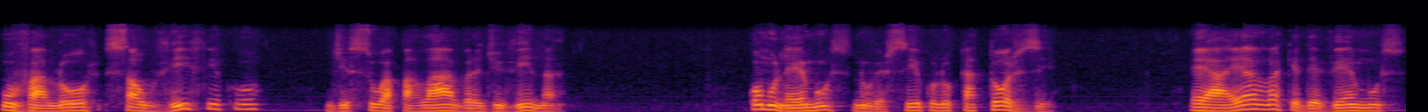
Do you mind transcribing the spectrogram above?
o valor salvífico de Sua palavra divina. Como lemos no versículo 14 é a ela que devemos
